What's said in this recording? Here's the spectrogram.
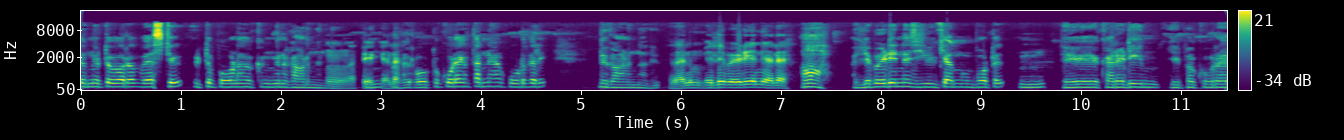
തിന്നിട്ട് ഓരോ വേസ്റ്റ് ഇട്ട് പോകണൊക്കെ ഇങ്ങനെ കാണുന്നുണ്ട്. റോട്ടിൽ കൂടെ തന്നെയാണ് കൂടുതൽ ഇത് കാണുന്നത്. വലിയ പേടി തന്നെയല്ലേ ആ വലിയ പേടി തന്നെ ജീവിക്കാൻ മുമ്പോട്ട്. കരടിയും ഇപ്പൊ കുറെ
